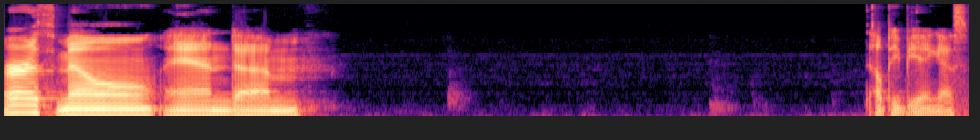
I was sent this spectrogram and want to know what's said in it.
Earth, mill, and um LPB, I guess.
